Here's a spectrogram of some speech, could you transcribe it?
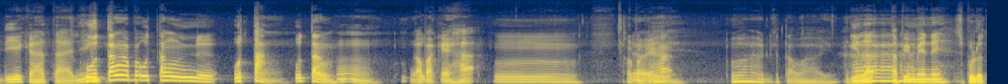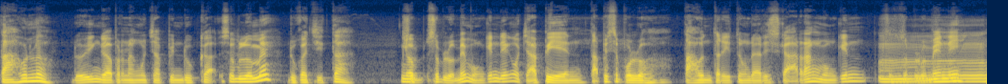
dia katanya Hutang apa utang? utang. Utang. Mm-mm. Nggak pakai H. Hmm. Kalau pakai. H Wah diketawain. Gila, Ah, tapi men 10 tahun loh. Doi nggak pernah ngucapin duka, sebelumnya duka cita. Se- sebelumnya mungkin dia ngucapin, tapi 10 tahun terhitung dari sekarang mungkin se- sebelumnya nih hmm,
